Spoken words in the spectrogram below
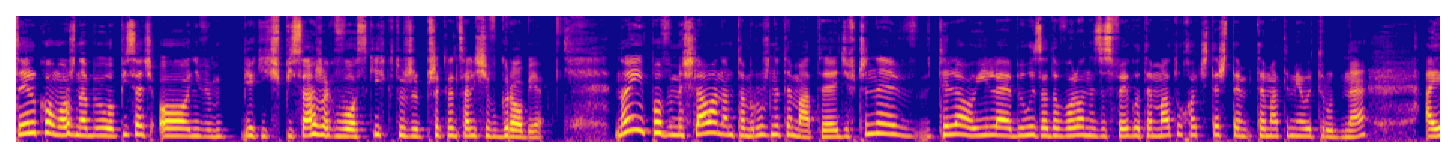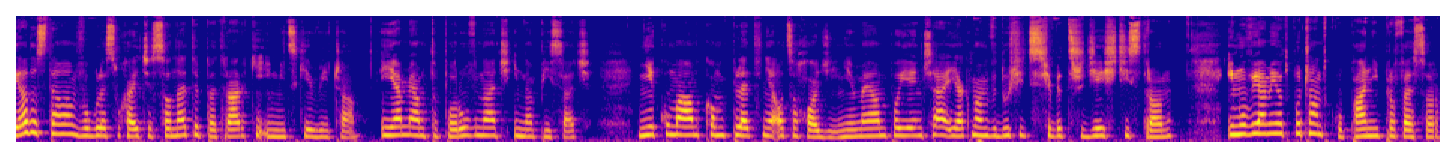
Tylko można było pisać o, nie wiem, jakichś pisarzach włoskich, którzy przekręcali się w grobie. No i powymyślała nam tam różne tematy. Dziewczyny tyle o ile były zadowolone ze swojego tematu, choć też te tematy miały trudne. A ja dostałam w ogóle, słuchajcie, sonety Petrarki i Mickiewicza. I ja miałam to porównać i napisać. Nie kumałam kompletnie o co chodzi. Nie miałam pojęcia, jak mam wydusić z siebie 30 stron. I mówiłam jej od początku, pani profesor,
